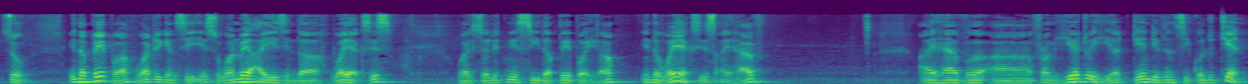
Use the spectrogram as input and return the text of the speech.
So in the paper what you can see is so one way i is in the y-axis. So let me see the paper here. In the y-axis i have I have uh, from here to here 10 divisions equal to 10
